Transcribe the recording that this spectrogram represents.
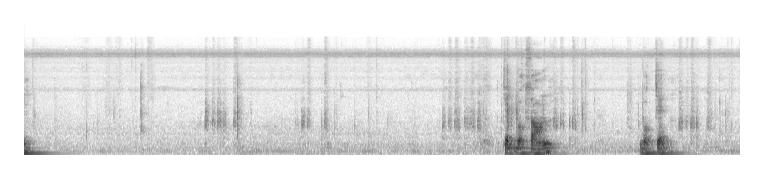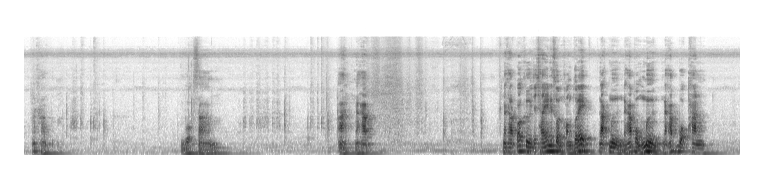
เจ็ดบวกสองบวกเจ็ด นะครับ บวกสามอะนะครับนะครับก็คือจะใช้ในส่วนของตัวเลขหลักหมื่นนะครับ ผมหมื่นนะครับบวกพัน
